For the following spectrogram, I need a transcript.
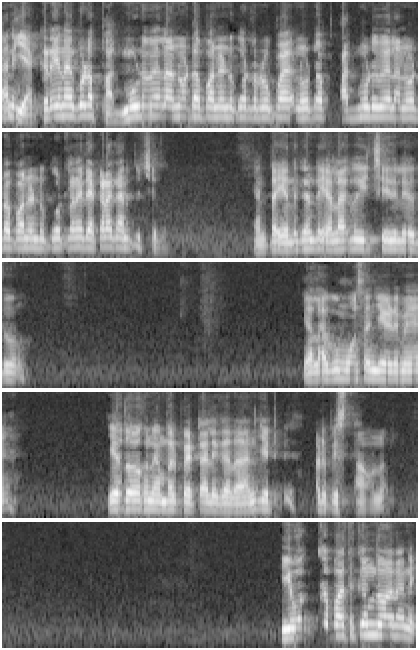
కానీ ఎక్కడైనా కూడా పదమూడు వేల నూట పన్నెండు కోట్ల రూపాయలు నూట పదమూడు వేల నూట పన్నెండు కోట్లు అనేది ఎక్కడా కనిపించదు. ఎంత ఎందుకంటే ఎలాగూ ఇచ్చేది లేదు. ఎలాగూ మోసం చేయడమే. ఏదో ఒక నెంబర్ పెట్టాలి కదా అని చెప్పి అడిపిస్తూ ఉన్నారు. ఈ ఒక్క పథకం ద్వారానే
